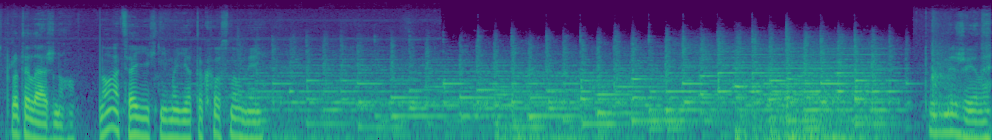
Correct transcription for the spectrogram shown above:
з протилежного. Ну, а це їхній маєток основний. Тут ми жили.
